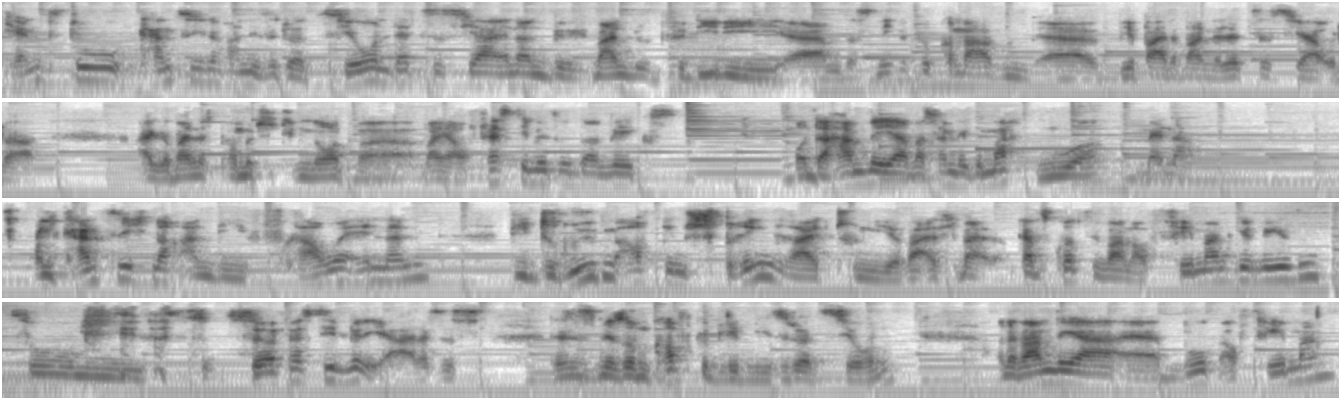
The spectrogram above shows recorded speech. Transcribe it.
Kennst du, kannst du dich noch an die Situation letztes Jahr erinnern? Ich meine, für die, die ähm, das nicht mitbekommen haben, äh, wir beide waren ja letztes Jahr oder allgemein das Pommelche Team Nord war, war ja auf Festivals unterwegs. Und da haben wir ja, was haben wir gemacht? Nur Männer. Und kannst du dich noch an die Frau erinnern, die drüben auf dem Springreitturnier war. Also ich meine, ganz kurz, wir waren auf Fehmarn gewesen zum Surf-Festival. Ja, das ist, das ist mir so im Kopf geblieben, die Situation. Und da waren wir ja äh, Burg auf Fehmarn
